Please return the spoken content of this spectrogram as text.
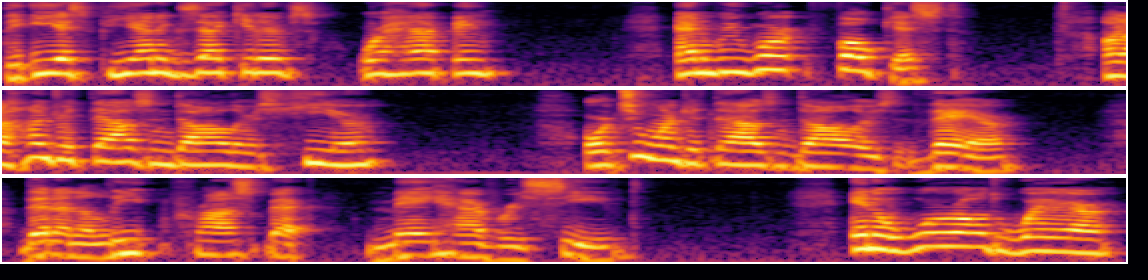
The ESPN executives were happy. And we weren't focused on $100,000 here or $200,000 there that an elite prospect may have received. In a world where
